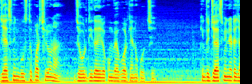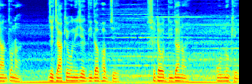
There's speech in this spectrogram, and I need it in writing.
জ্যাসমিন বুঝতে পারছিল না যে ওর দিদা এরকম ব্যবহার কেন করছে। কিন্তু জ্যাসমিন এটা জানতো না যে যাকে ও নিজের দিদা ভাবছে, সেটা ওর দিদা নয়, অন্য কেউ।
